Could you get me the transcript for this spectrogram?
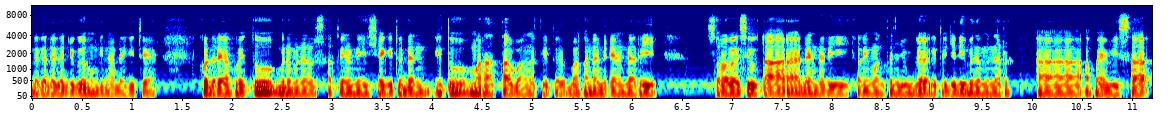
dekat-dekat juga mungkin ada gitu ya. Kalau dari aku itu benar-benar satu Indonesia gitu dan itu merata banget gitu. Bahkan ada yang dari Sulawesi Utara, yang dari Kalimantan juga gitu. Jadi benar-benar uh, apa ya bisa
